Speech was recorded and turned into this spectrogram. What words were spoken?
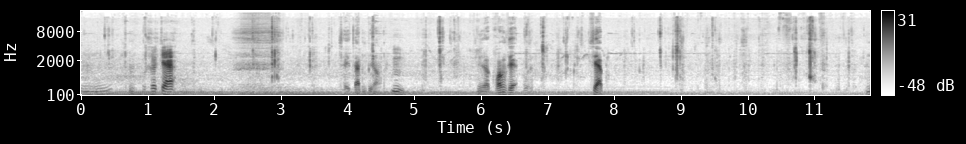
อืมเคยแก่ใส่ตันพี่น้องอืมนี่ละของแท้แซ่บอื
